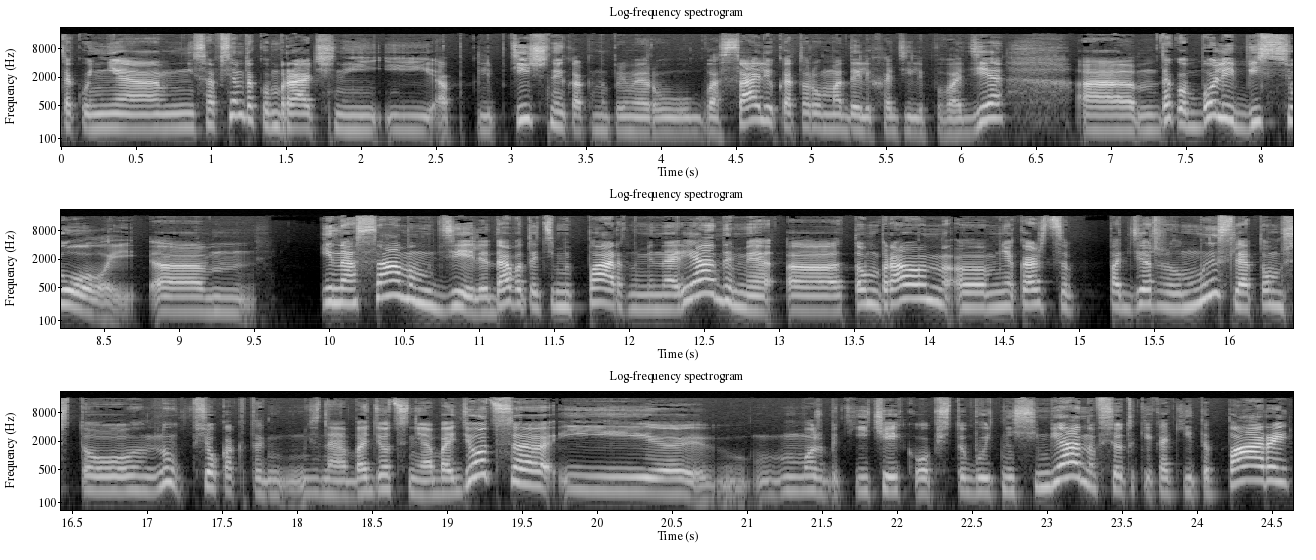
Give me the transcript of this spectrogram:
такой не, не совсем такой мрачный и апокалиптичный, как, например, у Гвасали, у которого модели ходили по воде, а, такой более веселый. И на самом деле, да, вот этими парными нарядами э, Том Браун, мне кажется, поддерживал мысль о том, что, ну, все как-то, не знаю, обойдется, не обойдется, и, может быть, ячейка общества будет не семья, но все-таки какие-то пары.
